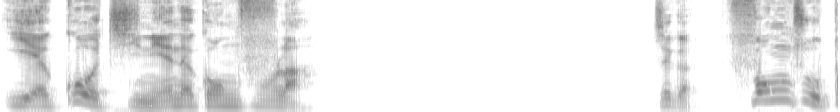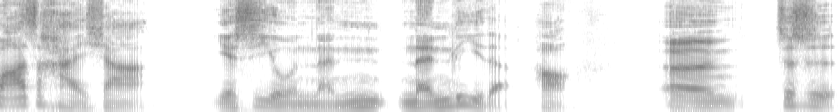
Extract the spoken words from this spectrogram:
也过几年的功夫了，这个封住巴士海峡。也是有能能力的。好，嗯，这是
